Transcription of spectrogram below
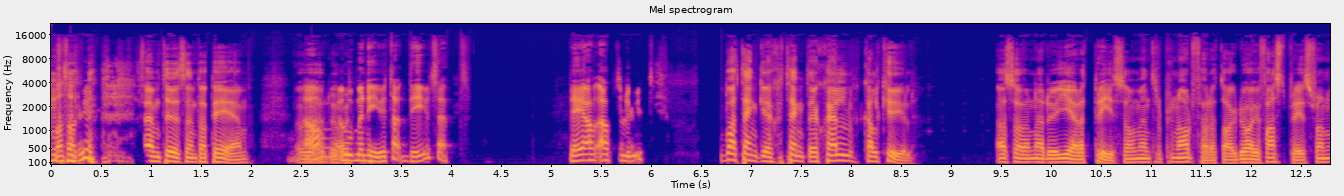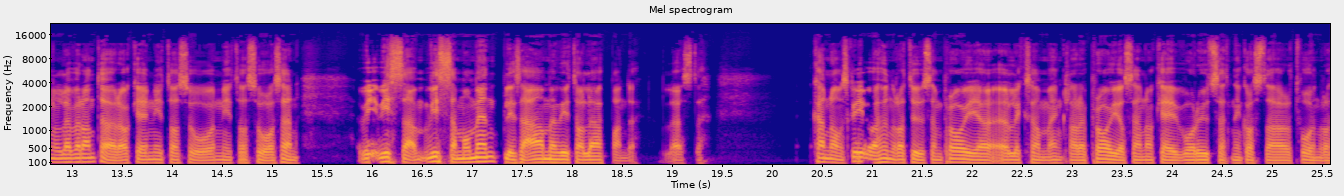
Vad sa du? 5000 per PM. Ja, då... men det är, ju, det är ju ett sätt. Det är absolut. Bara tänk, tänk dig själv kalkyl. Alltså när du ger ett pris som entreprenadföretag. Du har ju fastpris från leverantörer. Okej, ni tar så och ni tar så. Och sen, vissa, vissa moment blir så här, ja men vi tar löpande. Lös det. Kan de skriva 100 000 proj, eh, liksom enklare proj och sen okej, okay, vår utsättning kostar 200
